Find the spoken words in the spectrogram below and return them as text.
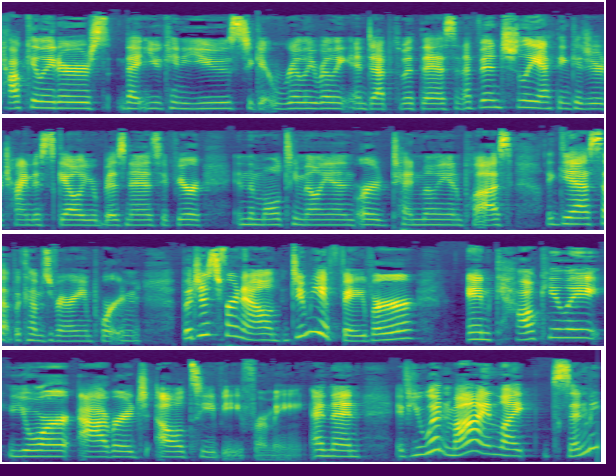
calculators that you can use to get really, really in depth with this. And eventually, I think as you're trying to scale your business, if you're in the multi million or 10 million plus, like, yes, that becomes very important. But just for now, do me a favor and calculate your average LTV for me. And then if you wouldn't mind, like send me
